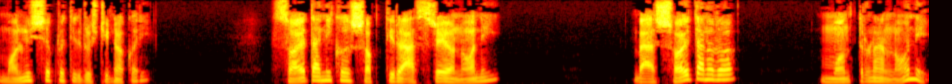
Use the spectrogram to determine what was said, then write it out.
ମନୁଷ୍ୟ ପ୍ରତି ଦୃଷ୍ଟି ନ କରି ଶୟତାନିକ ଶକ୍ତିର ଆଶ୍ରୟ ନ ନେଇ ବା ଶୟତାନର ମନ୍ତ୍ରଣା ନ ନେଇ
